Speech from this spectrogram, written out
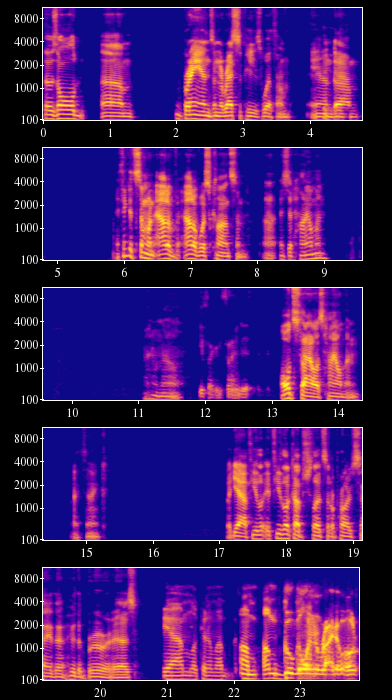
those old um, brands and the recipes with them. And Mhm. um, I think it's someone out of out of Wisconsin. Uh, is it Heileman? I don't know. If I can find it. Old style is Heileman, I think. But yeah, if you if you look up Schlitz, it'll probably say the who the brewer is. Yeah, I'm looking them up. I'm I'm googling right o-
